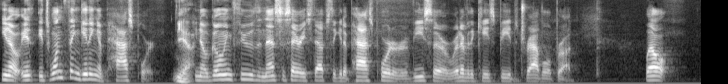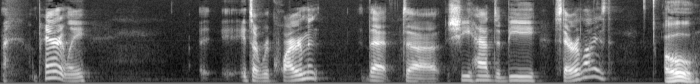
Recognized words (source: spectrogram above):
you know, it, it's one thing getting a passport. Yeah, You know, going through the necessary steps to get a passport or a visa or whatever the case be to travel abroad. Well, apparently, it's a requirement that uh, she had to be sterilized. Oh,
